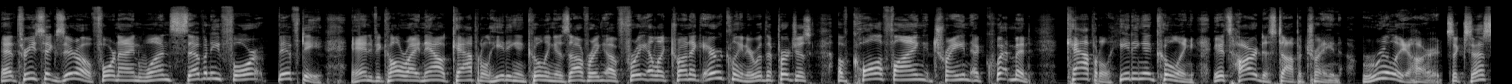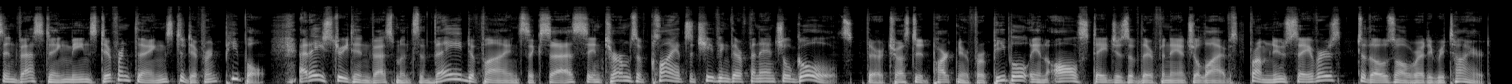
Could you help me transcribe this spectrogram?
at 360 491 7450. And if you call right now, Capital Heating and Cooling is offering a free electronic air cleaner with the purchase of qualifying Trane equipment. Capital Heating and Cooling. It's hard to stop a Trane. Really hard. Success investing means different things to different people. At A Street Investments, they define success in terms of clients achieving their financial goals. They're a trusted partner for people in all stages of their financial lives, from new savers to those already retired.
